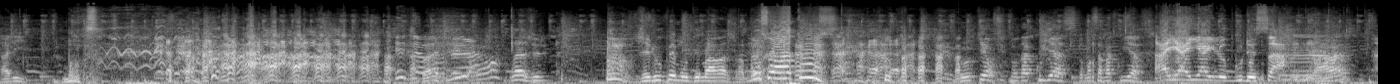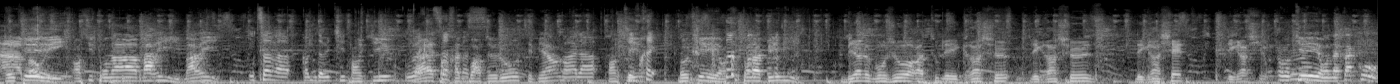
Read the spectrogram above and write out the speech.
Ali. Bon, Vas-y, alors. Là, j'ai- loupé mon démarrage. là. Bonsoir à tous Ok, ensuite on a Couillasse. Comment ça va Couillasse? Aïe aïe aïe, le goût de ça. Ah, Ah, Ok, bah oui. ensuite on a Marie. Marie, Ça va, comme d'habitude. tranquille. Ouais, Ouais, t'es en train de boire de l'eau, c'est bien? Voilà, Tranquille. c'est frais. Ok, ensuite on a Béni. Bien le bonjour à tous les grincheux, les grincheuses, les grinchettes, les grinchillons. Ok, on a Taco.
